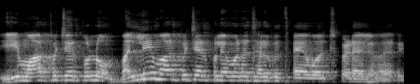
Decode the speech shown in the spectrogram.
ఈ మార్పు చేర్పుల్లో మళ్ళీ మార్పు చేర్పులు ఏమైనా జరుగుతాయేమో చూడాలి మరి.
